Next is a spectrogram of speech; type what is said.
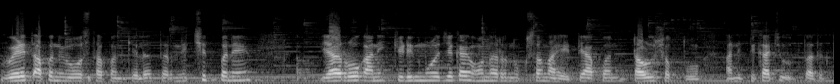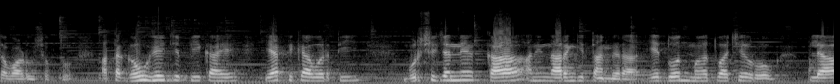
वेळेत आपण व्यवस्थापन केलं तर निश्चितपणे या रोग आणि किडींमुळे जे काही होणारं नुकसान आहे ते आपण टाळू शकतो आणि पिकाची उत्पादकता वाढवू शकतो. आता गहू हे जे पीक आहे या पिकावरती बुरशीजन्य काळा आणि नारंगी तांबेरा हे दोन महत्त्वाचे रोग आपल्या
